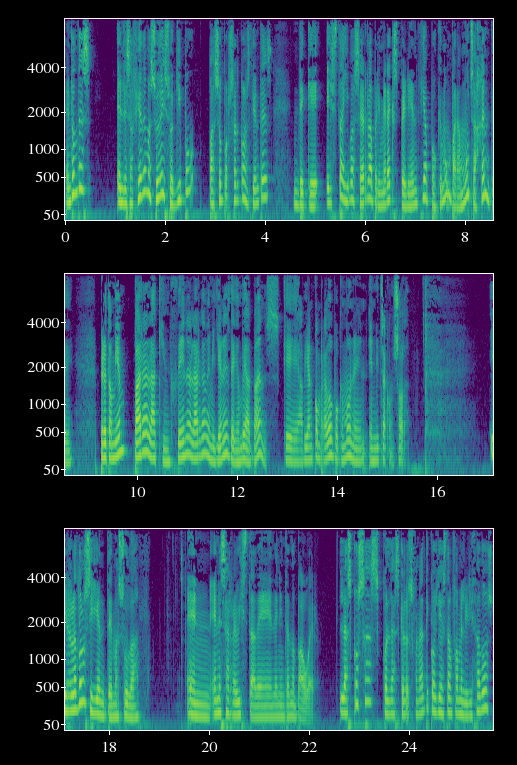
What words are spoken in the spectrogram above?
Entonces, el desafío de Masuda y su equipo pasó por ser conscientes de que esta iba a ser la primera experiencia Pokémon para mucha gente, pero también para la quincena larga de millones de Game Boy Advance que habían comprado Pokémon en, dicha consola. Y relató lo siguiente, Masuda, en, esa revista de, de Nintendo Power. Las cosas con las que los fanáticos ya están familiarizados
